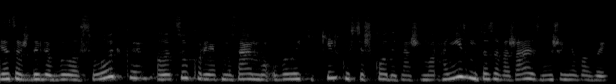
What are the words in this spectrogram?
Я завжди любила солодке, але цукор, як ми знаємо, у великій кількості шкодить нашому організму та заважає зниженню ваги.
